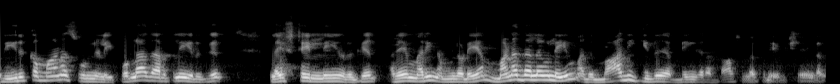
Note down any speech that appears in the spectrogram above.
ஒரு இறுக்கமான சூழ்நிலை பொருளாதாரத்திலையும் இருக்குது லைஃப் ஸ்டைல்லையும் இருக்கு. அதே மாதிரி நம்மளுடைய மனதளவுலையும் அது பாதிக்குது அப்படிங்கிறது தான் சொல்லக்கூடிய விஷயங்கள்.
